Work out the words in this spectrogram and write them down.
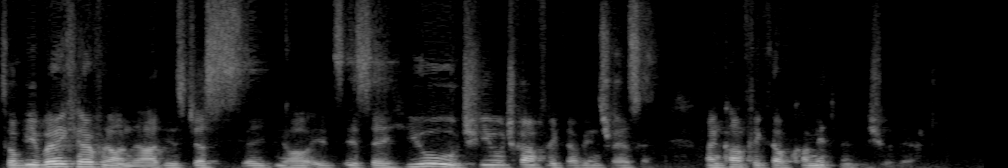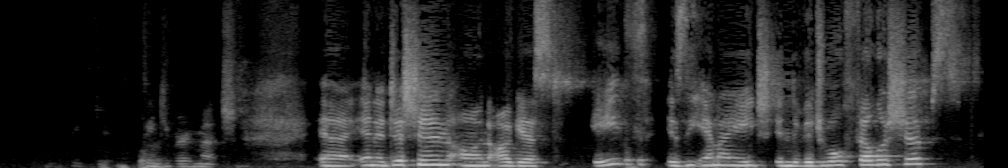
So be very careful on that. It's just, you know, it's, it's a huge, huge conflict of interest and conflict of commitment issue there. Thank you Thank you very much. Uh, in addition, on August 8th is the NIH Individual Fellowships.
